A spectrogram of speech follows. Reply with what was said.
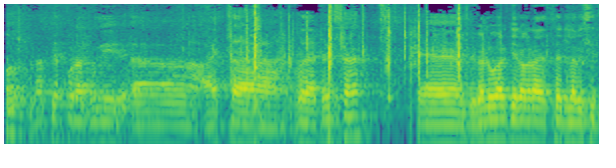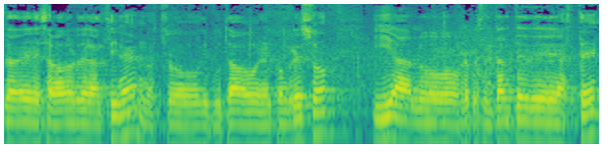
Gracias por acudir a, esta rueda de prensa. Eh, en primer lugar, quiero agradecer la visita de Salvador de la nuestro diputado en el Congreso, y a los representantes de ASTE.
